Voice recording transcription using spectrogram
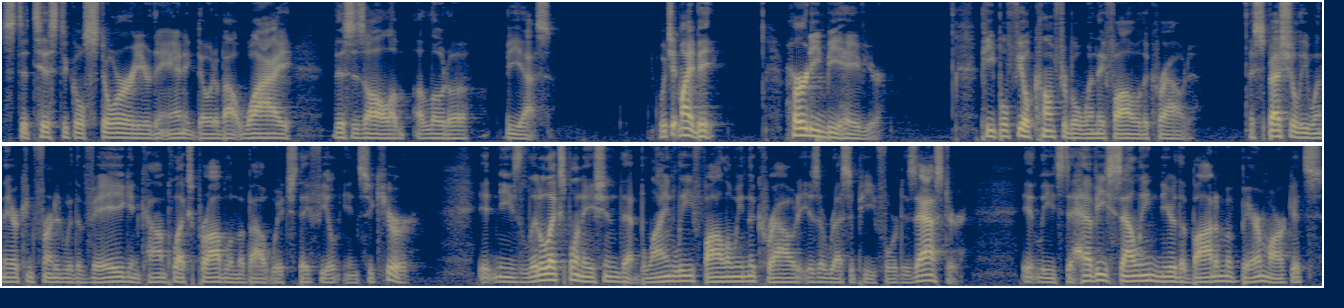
statistical story or the anecdote about why this is all a, a load of BS, which it might be. Herding behavior. People feel comfortable when they follow the crowd, especially when they are confronted with a vague and complex problem about which they feel insecure. It needs little explanation that blindly following the crowd is a recipe for disaster. It leads to heavy selling near the bottom of bear markets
